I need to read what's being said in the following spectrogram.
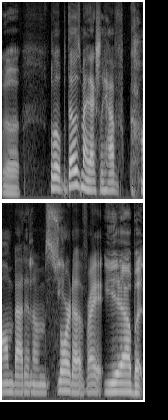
uh, Well, those might actually have combat in them, sort of, right? yeah, but,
